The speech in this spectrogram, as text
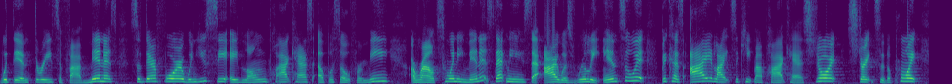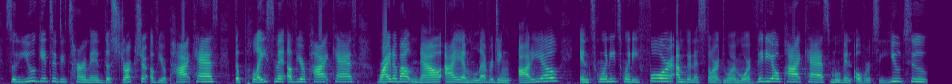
within three to five minutes. So, therefore, when you see a long podcast episode for me around 20 minutes, that means that I was really into it because I like to keep my podcast short, straight to the point. So, you get to determine the structure of your podcast, the placement of your podcast. Right about now, I am leveraging audio in 2024, I'm going to start doing more video podcasts, moving over to YouTube.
